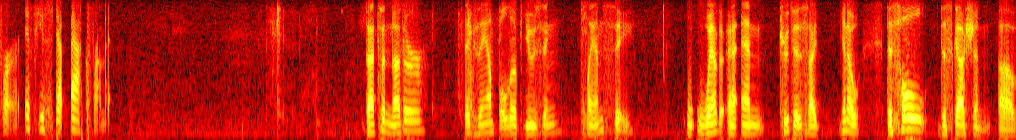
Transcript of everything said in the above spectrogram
for if you step back from it. That's another example of using Plan C. Whether and truth is, I you know this whole discussion of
